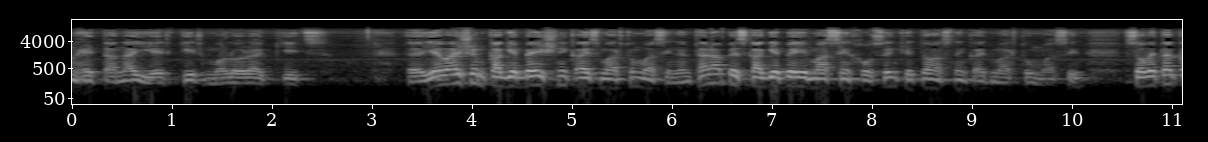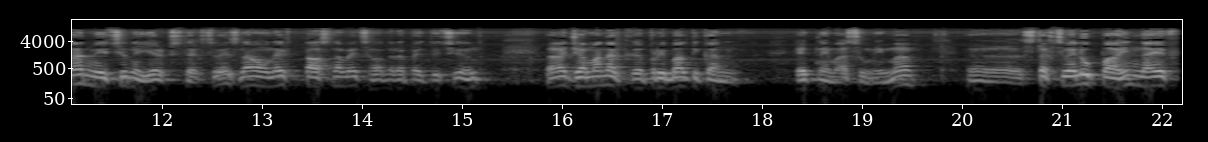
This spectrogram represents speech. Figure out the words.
անհետանա երկիր մոլորակից Եվ այժմ KGB-իշնիկ այս մարդու մասին, ընդհանրապես KGB-ի մասին խոսենք, հետո անցնենք այդ մարդու մասին։ Սովետական միությունը երբ ստեղծվեց, նա ուներ 16 հանրապետություն։ Այդ ժամանակ Պրիբալտիկան հետն եմ ասում հիմա, ստեղծվելու պահին նաև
